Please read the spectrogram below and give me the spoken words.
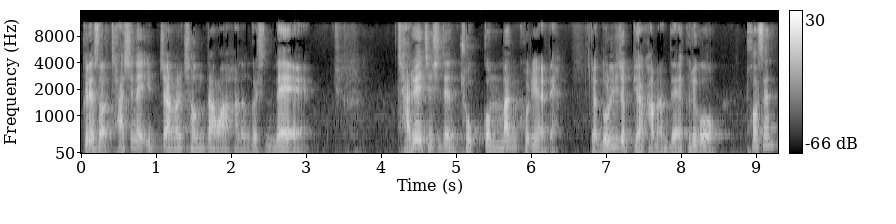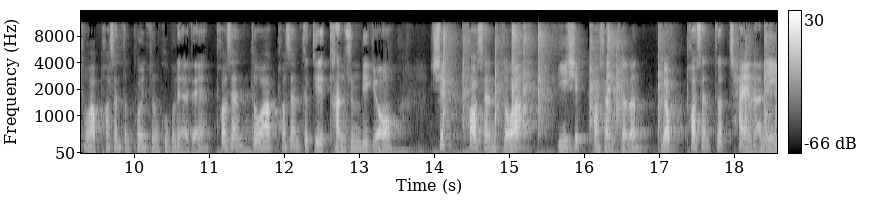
그래서 자신의 입장을 정당화하는 것인데 자료에 제시된 조건만 고려해야 돼. 그러니까 논리적 비약하면 안 돼. 그리고 퍼센트와 퍼센트 포인트는 구분해야 돼. 퍼센트와 퍼센트끼리 단순 비교 10%와 20%는 몇 퍼센트 차이 나니?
